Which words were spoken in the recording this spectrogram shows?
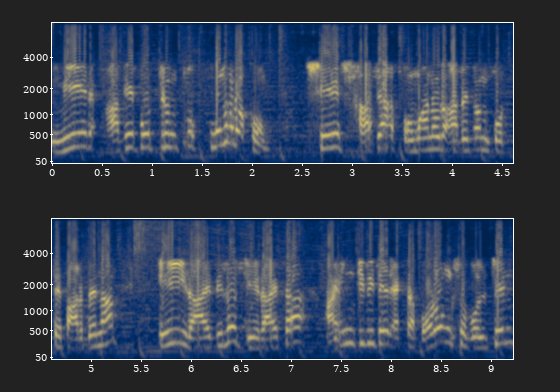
মের আগে পর্যন্ত কোন রকম সে সাজা কমানোর আবেদন করতে পারবে না। এই রায় দিল যে রায়টা আইনজীবীদের একটা বড় অংশ বলছেন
